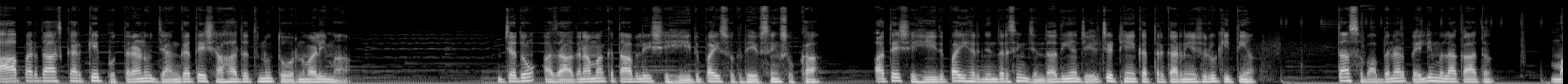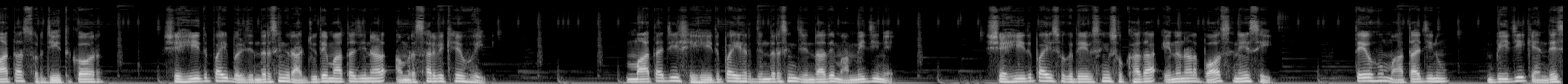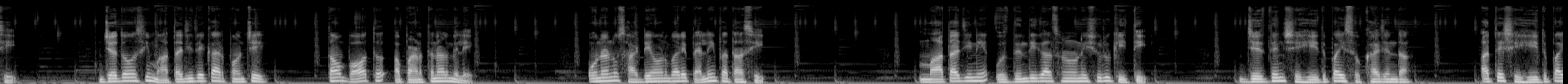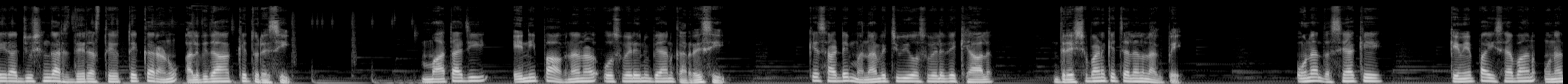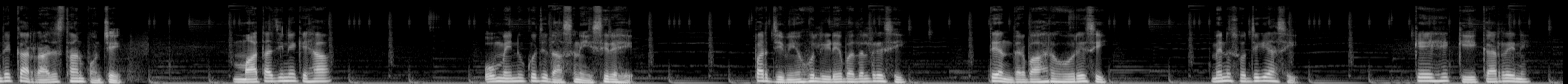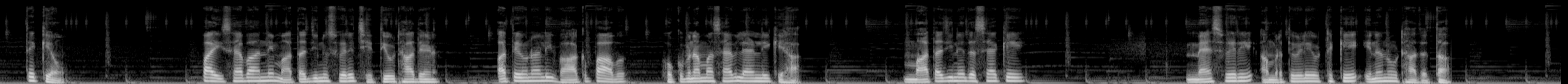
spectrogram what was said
ਆਪ ਅਰਦਾਸ ਕਰਕੇ ਪੁੱਤਰਾਂ ਨੂੰ ਜੰਗ ਅਤੇ ਸ਼ਹਾਦਤ ਨੂੰ ਤੋਰਨ ਵਾਲੀ ਮਾਂ। ਜਦੋਂ ਆਜ਼ਾਦਨਾਮਾ ਕਿਤਾਬ ਲਈ ਸ਼ਹੀਦ ਭਾਈ ਸੁਖਦੇਵ ਸਿੰਘ ਸੁੱਖਾ ਅਤੇ ਸ਼ਹੀਦ ਭਾਈ ਹਰਜਿੰਦਰ ਸਿੰਘ ਜਿੰਦਾ ਦੀਆਂ ਜੇਲ੍ਹ ਚਿੱਠੀਆਂ ਇਕੱਤਰ ਕਰਨੀਆਂ ਸ਼ੁਰੂ ਕੀਤੀਆਂ, ਤਾਂ ਸਬੱਬ ਨਾਲ ਪਹਿਲੀ ਮੁਲਾਕਾਤ ਮਾਤਾ ਸੁਰਜੀਤ ਕੌਰ, ਸ਼ਹੀਦ ਭਾਈ ਬਲਜਿੰਦਰ ਸਿੰਘ ਰਾਜੂ ਦੇ ਮਾਤਾ ਜੀ ਨਾਲ ਅੰਮ੍ਰਿਤਸਰ ਵਿਖੇ ਹੋਈ। ਮਾਤਾ ਜੀ ਸ਼ਹੀਦ ਭਾਈ ਹਰਜਿੰਦਰ ਸਿੰਘ ਜਿੰਦਾ ਦੇ ਮਾਮੀ ਜੀ ਨੇ। ਸ਼ਹੀਦ ਭਾਈ ਸੁਖਦੇਵ ਸਿੰਘ ਸੁੱਖਾ ਦਾ ਇਹਨਾਂ ਨਾਲ ਬਹੁਤ ਸਨੇਹ ਸੀ। ਤੇ ਉਹ ਮਾਤਾ ਜੀ ਨੂੰ ਬੀਜੀ ਕਹਿੰਦੇ ਸੀ, ਜਦੋਂ ਅਸੀਂ ਮਾਤਾ ਜੀ ਦੇ ਘਰ ਪਹੁੰਚੇ, ਤਾਂ ਬਹੁਤ ਅਪਣਤ ਨਾਲ ਮਿਲੇ। ਉਹਨਾਂ ਨੂੰ ਸਾਡੇ ਆਉਣ ਬਾਰੇ ਪਹਿਲਾਂ ਹੀ ਪਤਾ ਸੀ। ਮਾਤਾ ਜੀ ਨੇ ਉਸ ਦਿਨ ਦੀ ਗੱਲ ਸੁਣਾਉਣੀ ਸ਼ੁਰੂ ਕੀਤੀ, ਜਿਸ ਦਿਨ ਸ਼ਹੀਦ ਭਾਈ ਸੁੱਖਾ ਜਿੰਦਾ ਅਤੇ ਸ਼ਹੀਦ ਭਾਈ ਰਾਜੂ ਸੰਘਰਸ਼ ਦੇ ਰਸਤੇ ਉੱਤੇ ਘਰਾਂ ਨੂੰ ਅਲਵਿਦਾ ਆਖ ਕੇ ਤੁਰੇ ਸੀ। ਮਾਤਾ ਜੀ ਇਨੀ ਭਾਵਨਾ ਨਾਲ ਉਸ ਵੇਲੇ ਨੂੰ ਬਿਆਨ ਕਰ ਰਹੇ ਸੀ ਕਿ ਸਾਡੇ ਮਨਾਂ ਵਿੱਚ ਵੀ ਉਸ ਵੇਲੇ ਦੇ ਖਿਆਲ ਦ੍ਰਿਸ਼ ਬਣ ਕੇ ਚੱਲਣ ਲੱਗ ਪਏ। ਉਹਨਾਂ ਦੱਸਿਆ ਕਿ ਕਿਵੇਂ ਭਾਈ ਸਾਹਿਬਾਨ ਉਹਨਾਂ ਦੇ ਘਰ ਰਾਜਸਥਾਨ ਪਹੁੰਚੇ। ਮਾਤਾ ਜੀ ਨੇ ਕਿਹਾ, ਉਹ ਮੈਨੂੰ ਕੁਝ ਦੱਸ ਨਹੀਂ ਸੀ ਰਹੇ। ਪਰ ਜਿਵੇਂ ਉਹ ਲੀੜੇ ਬਦਲ ਰਹੇ ਸੀ ਤੇ ਅੰਦਰ ਬਾਹਰ ਹੋ ਰਹੇ ਸੀ, ਮੈਨੂੰ ਸੁੱਝ ਗਿਆ ਸੀ ਕਿ ਇਹ ਕੀ ਕਰ ਰਹੇ ਨੇ ਤੇ ਕਿਉਂ। ਭਾਈ ਸਾਹਿਬਾਨ ਨੇ ਮਾਤਾ ਜੀ ਨੂੰ ਸਵੇਰੇ ਛੇਤੀ ਉਠਾ ਦੇਣ ਅਤੇ ਉਹਨਾਂ ਲਈ ਵਾਕ ਭਾਵ ਹੁਕਮਨਾਮਾ ਸਾਹਿਬ ਲੈਣ ਲਈ ਕਿਹਾ। ਮਾਤਾ ਜੀ ਨੇ ਦੱਸਿਆ ਕਿ ਮੈਂ ਸਵੇਰੇ ਅੰਮ੍ਰਿਤ ਵੇਲੇ ਉੱਠ ਕੇ ਇਹਨਾਂ ਨੂੰ ਉਠਾ ਦਿੱਤਾ।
